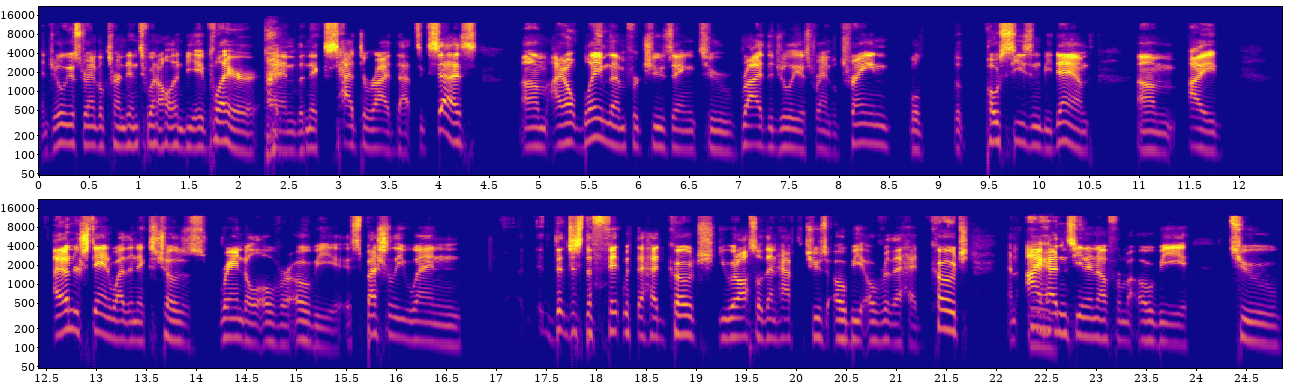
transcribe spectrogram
And Julius Randle turned into an all NBA player, right. and the Knicks had to ride that success. Um, I don't blame them for choosing to ride the Julius Randle train. Well, the postseason be damned. Um, I I understand why the Knicks chose Randle over Obi, especially when the, just the fit with the head coach. You would also then have to choose Obi over the head coach, and mm. I hadn't seen enough from Obi to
